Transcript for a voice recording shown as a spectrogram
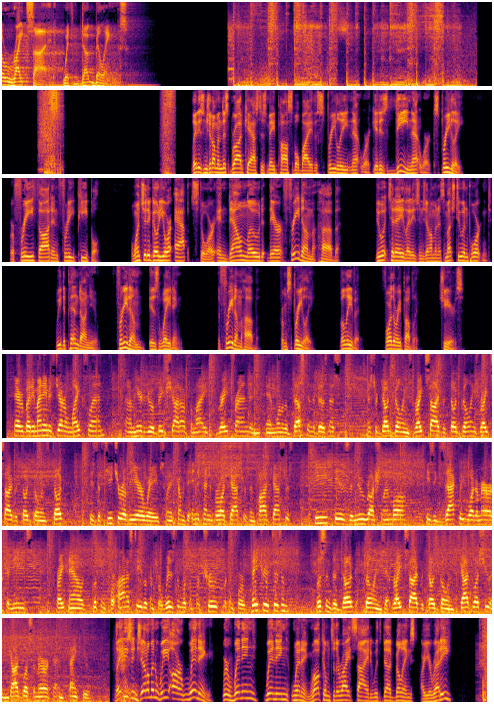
The Right Side with Doug Billings. Ladies and gentlemen, this broadcast is made possible by the Spreely Network. It is the network, Spreely, for free thought and free people. I want you to go to your app store and download their Freedom Hub. Do it today, ladies and gentlemen. It's much too important. We depend on you. Freedom is waiting. The Freedom Hub from Spreely. Believe it. For the Republic. Cheers. Hey, everybody. My name is General Mike Flynn, and I'm here to do a big shout out for my great friend and, and one of the best in the business, Mr. Doug Billings. Right side with Doug Billings, right side with Doug Billings. Doug is the future of the airwaves when it comes to independent broadcasters and podcasters. He is the new Rush Limbaugh. He's exactly what America needs right now, looking for honesty, looking for wisdom, looking for truth, looking for patriotism Listen to Doug Billings at Right Side with Doug Billings. God bless you and God bless America and thank you. Ladies and gentlemen, we are winning. We're winning, winning, winning. Welcome to the right side with Doug Billings. Are you ready?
